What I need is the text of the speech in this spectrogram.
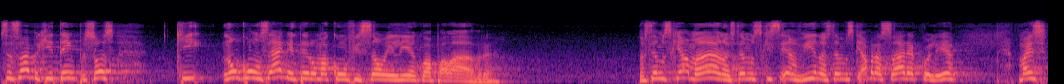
Você sabe que tem pessoas que não conseguem ter uma confissão em linha com a palavra. Nós temos que amar, nós temos que servir, nós temos que abraçar e acolher. Mas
